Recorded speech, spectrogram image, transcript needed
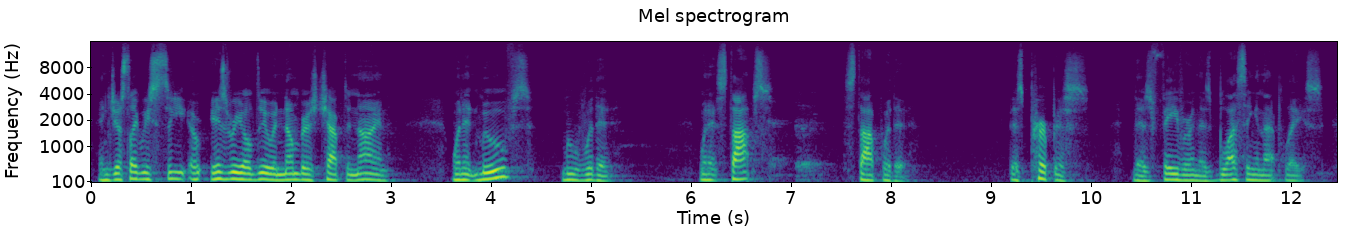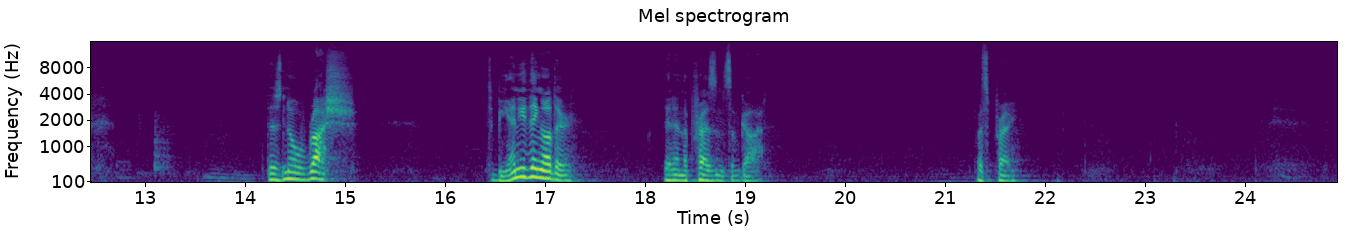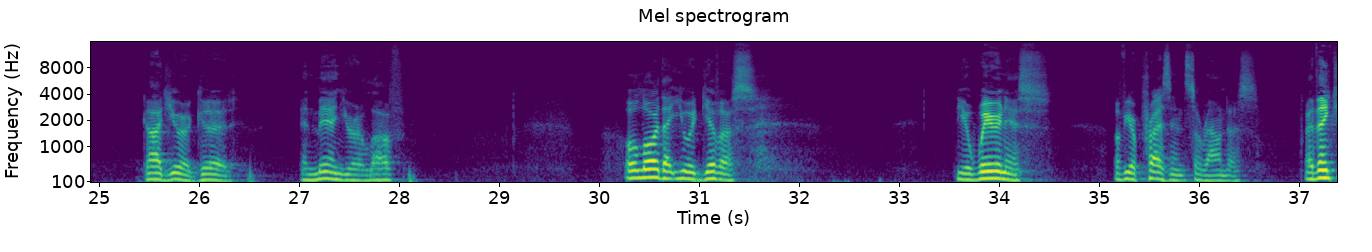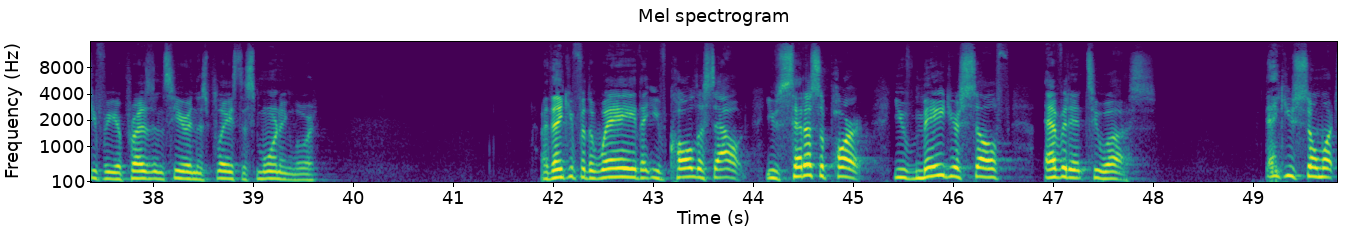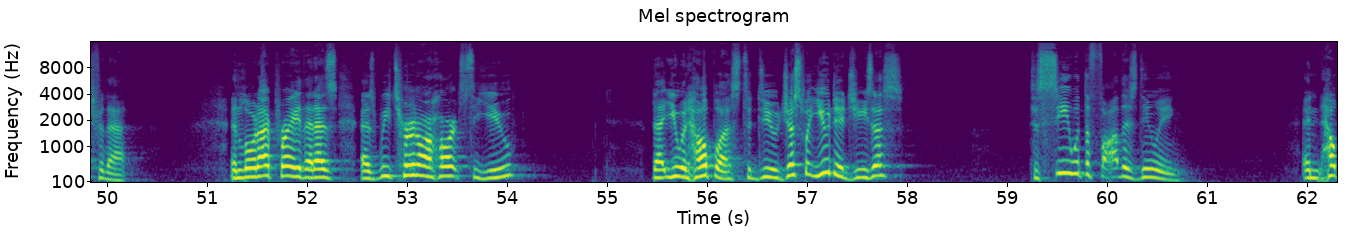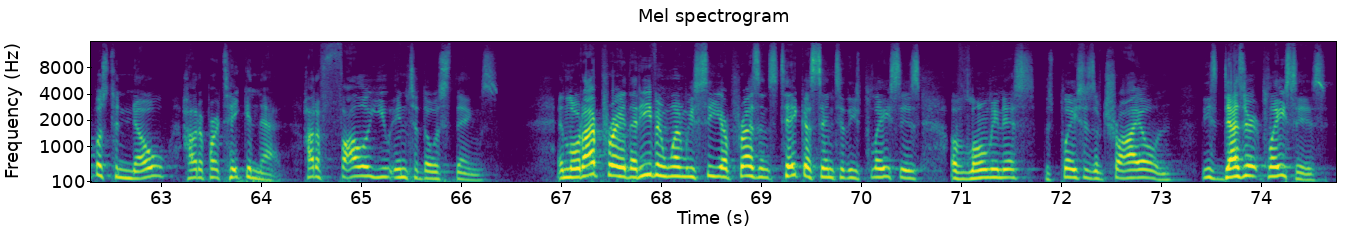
And just like we see uh, Israel do in Numbers chapter 9, when it moves, move with it. When it stops, stop with it. There's purpose, there's favor, and there's blessing in that place. There's no rush to be anything other than in the presence of God. Let's pray. God, you are good, and man, you are love. Oh Lord, that you would give us the awareness of your presence around us. I thank you for your presence here in this place this morning, Lord. I thank you for the way that you've called us out. You've set us apart. You've made yourself evident to us. Thank you so much for that. And Lord, I pray that as, as we turn our hearts to you, that you would help us to do just what you did, Jesus, to see what the Father's doing, and help us to know how to partake in that, how to follow you into those things. And Lord, I pray that even when we see your presence take us into these places of loneliness, these places of trial, and these desert places,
